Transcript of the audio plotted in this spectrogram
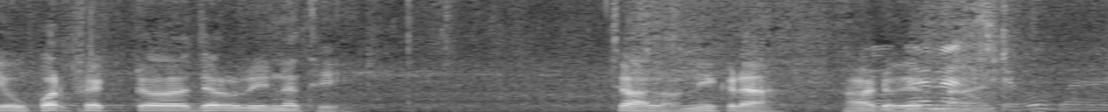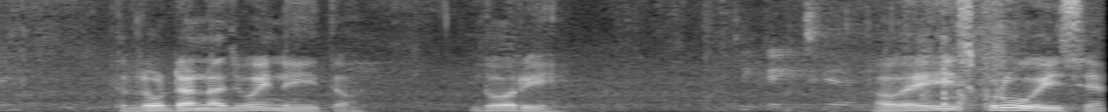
એવું પરફેક્ટ જરૂરી નથી. ચાલો નીકળ્યા. હાર્ડવેરના. તો લોઢાના જ હોય ને એ તો. દોરી. હવે એ સ્ક્રૂ હોય છે.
